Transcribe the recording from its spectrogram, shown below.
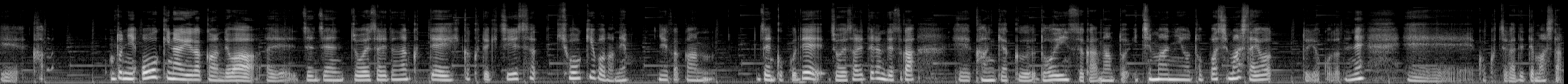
えー、本当に大きな映画館では、え、全然上映されてなくて比較的小さ小規模なね映画館全国で上映されてるんですが、えー、観客動員数がなんと1万人を突破しましたよということでね、えー、告知が出てました。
